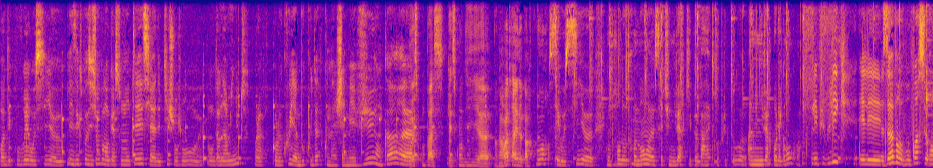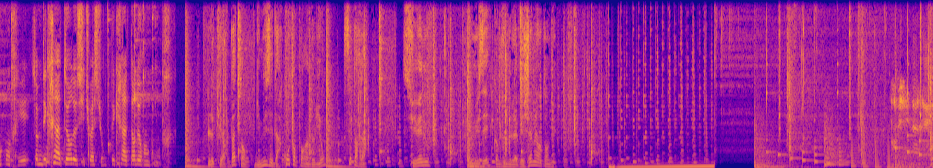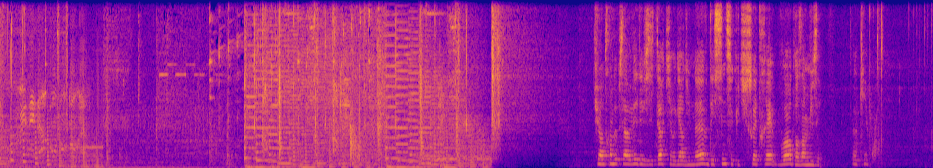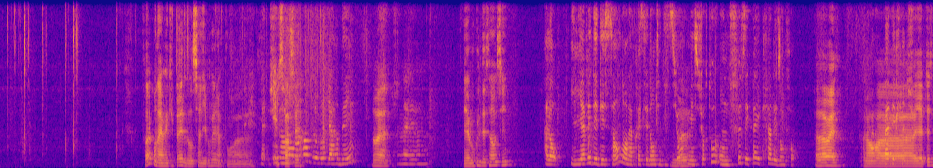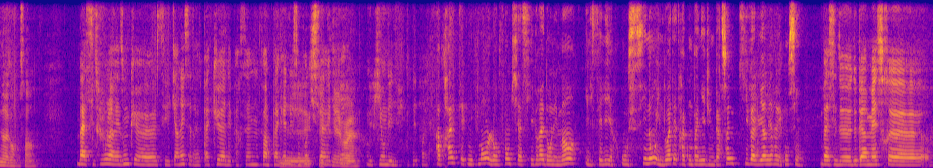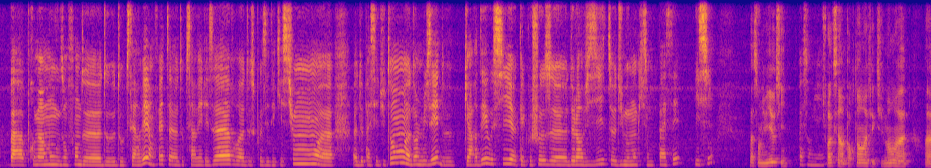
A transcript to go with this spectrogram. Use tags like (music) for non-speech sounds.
On va découvrir aussi euh, les expositions pendant qu'elles sont montées, s'il y a des petits changements euh, en dernière minute. Voilà. Pour le coup, il y a beaucoup d'œuvres qu'on n'a jamais vues encore. euh. Où est-ce qu'on passe? Qu'est-ce qu'on dit euh, Donc un vrai travail de parcours. C'est aussi euh, comprendre autrement euh, cet univers qui peut paraître plutôt euh, un univers pour les grands, quoi. Les publics et les œuvres vont pouvoir se rencontrer. Nous sommes des créateurs de situations, des créateurs de rencontres. Le cœur battant du musée d'art contemporain de Lyon, c'est par là. Suivez-nous. Le musée comme vous ne l'avez jamais entendu. Tu es en train d'observer des visiteurs qui regardent une œuvre, dessine ce que tu souhaiterais voir dans un musée. Ok. Faudrait qu'on aille récupérer les anciens livrets là pour. euh, Je On suis sera en train de regarder. Ouais. Vraiment. Il y a beaucoup de dessins aussi? Alors, il y avait des dessins dans la précédente édition, Ouais. mais surtout, on ne faisait pas écrire les enfants. Ah ouais. Alors, Pas euh, d'écriture. il y a peut-être une raison pour ça. Bah, c'est toujours la raison que ces carnets ne s'adressent pas que à des personnes, enfin pas qu'à des enfants qui savent écrire ouais. ou qui ont des difficultés pour. Après, techniquement, l'enfant qui a ce livret dans les mains, il sait lire. Ou sinon, il doit être accompagné d'une personne qui va lui lire les consignes. Bah, c'est de, de permettre, euh, bah, premièrement, aux enfants de- de- d'observer, en fait, euh, d'observer les œuvres, de se poser des questions, euh, de passer du temps dans le musée, de garder aussi quelque chose de leur visite, du moment qu'ils ont passé ici, Pas s'ennuyer aussi. pas s'ennuyer. Je crois que c'est important, effectivement,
